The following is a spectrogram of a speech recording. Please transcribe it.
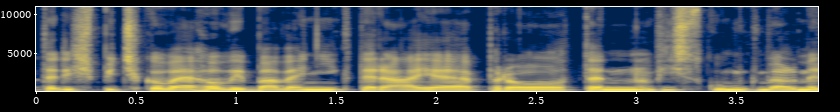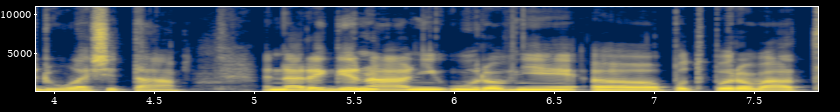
tedy špičkového vybavení, která je pro ten výzkum velmi důležitá. Na regionální úrovni podporovat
